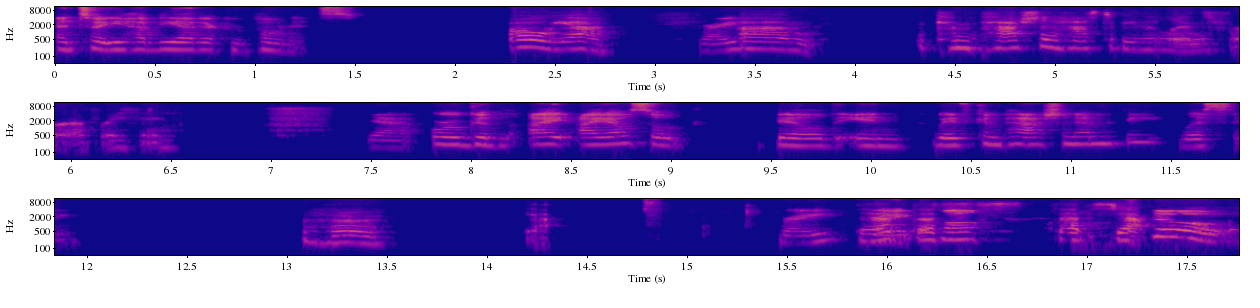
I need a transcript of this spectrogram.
yeah. until you have the other components. Oh yeah. Right? Um compassion has to be the lens for everything. Yeah or good I I also build in with compassion empathy listening. Uh-huh right? Right. That's, well, that's yeah. So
